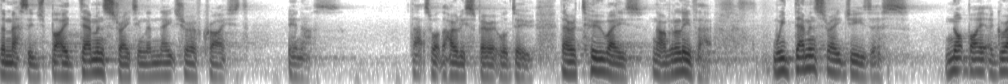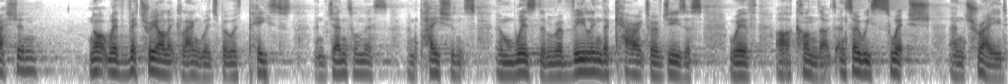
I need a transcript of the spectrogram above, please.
the message by demonstrating the nature of Christ in us. That's what the Holy Spirit will do. There are two ways. No, I'm going to leave that. We demonstrate Jesus not by aggression, not with vitriolic language, but with peace and gentleness and patience and wisdom, revealing the character of Jesus with our conduct. And so we switch and trade.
